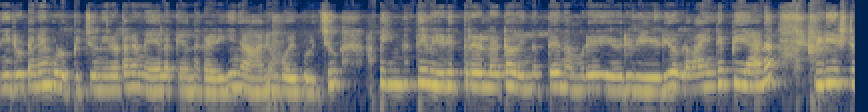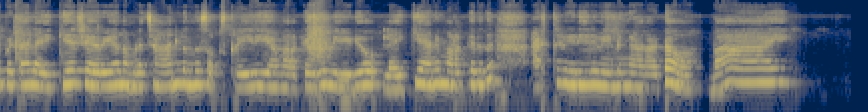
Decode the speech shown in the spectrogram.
നീലൂട്ടനെയും കുളിപ്പിച്ചു. നീലൂട്ടനെ മേലൊക്കെ ഒന്ന് കഴുകി ഞാനും പോയി കുളിച്ചു. അപ്പോൾ ഇന്നത്തെ വീഡിയോ ഇത്രയേ ഉള്ളൂ കേട്ടോ. ഇന്നത്തെ നമ്മുടെ ഈ ഒരു വീഡിയോ ഇവിടെ വൈൻഡപ്പ് ചെയ്യാണ്. വീഡിയോ ഇഷ്ടപ്പെട്ടാൽ ലൈക്ക് ചെയ്യുക ഷെയർ ചെയ്യുക. നമ്മുടെ ചാനലൊന്ന് സബ്സ്ക്രൈബ് ചെയ്യാൻ മറക്കരുത്. വീഡിയോ ലൈക്ക് ചെയ്യാനും മറക്കരുത്. അടുത്ത വീഡിയോയിൽ വീണ്ടും കാണാം കേട്ടോ. ബായ്.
